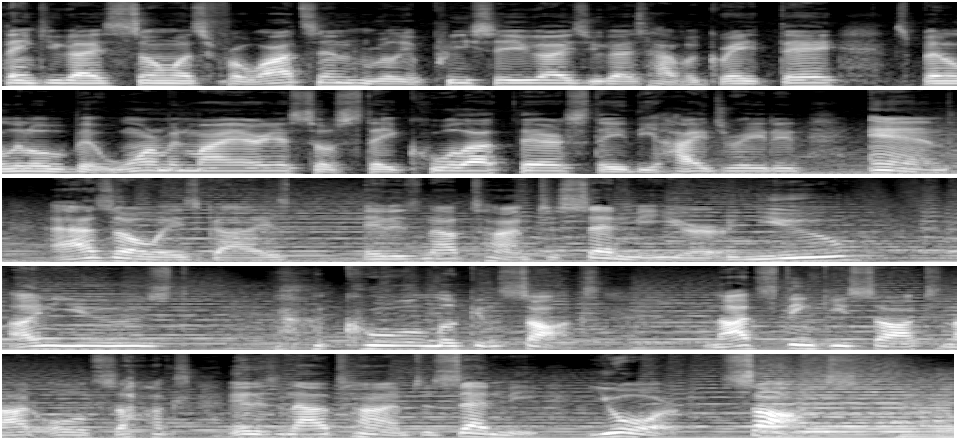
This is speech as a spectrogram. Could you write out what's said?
thank you guys so much for watching. Really appreciate you guys. You guys have a great day. It's been a little bit warm in my area so stay cool out there stay dehydrated. And as always guys it is now time to send me your new unused cool looking socks. Not stinky socks not old socks. It is now time to send me your socks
